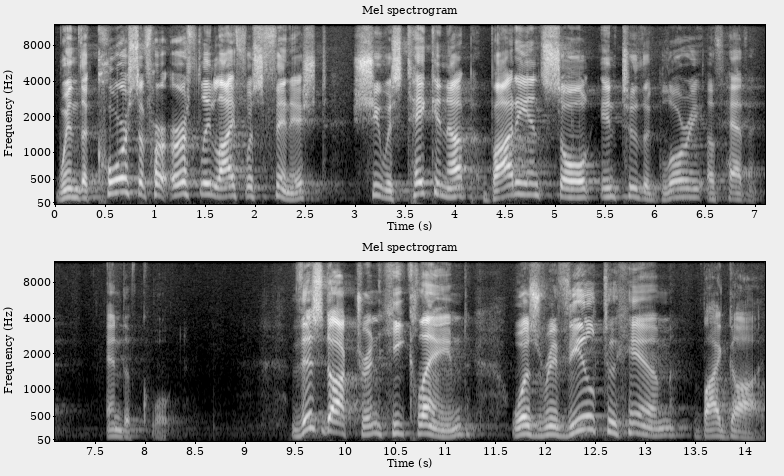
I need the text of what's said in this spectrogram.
when the course of her earthly life was finished, she was taken up, body and soul, into the glory of heaven. End of quote. This doctrine, he claimed, was revealed to him by God.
